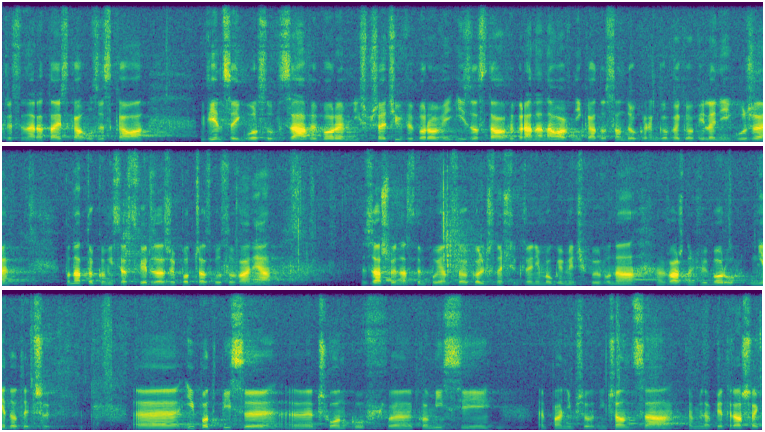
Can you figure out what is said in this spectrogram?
Krystyna Ratajska uzyskała więcej głosów za wyborem niż przeciw wyborowi i została wybrana na ławnika do Sądu Okręgowego w Jeleniej Górze. Ponadto komisja stwierdza, że podczas głosowania zaszły następujące okoliczności, które nie mogły mieć wpływu na ważność wyboru, nie dotyczy. E, I podpisy e, członków e, komisji, pani przewodnicząca Kamila Pietraszek,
